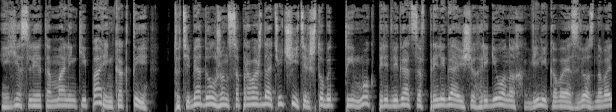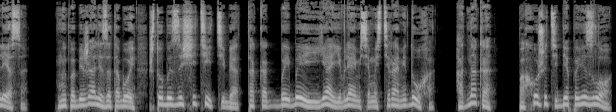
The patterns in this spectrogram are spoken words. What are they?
И если это маленький парень, как ты, то тебя должен сопровождать учитель, чтобы ты мог передвигаться в прилегающих регионах Великого Звездного Леса. Мы побежали за тобой, чтобы защитить тебя, так как Бэй-Бэй и я являемся мастерами духа. Однако, похоже, тебе повезло.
